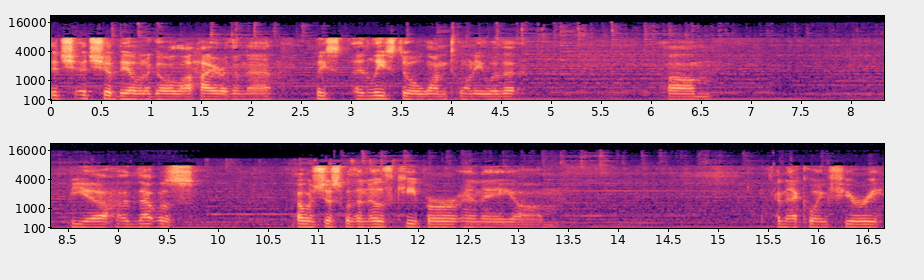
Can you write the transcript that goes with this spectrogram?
it, sh- it should be able to go a lot higher than that. At least at least do a 120 with it. Um, yeah, uh, that was that was just with an Oath Keeper and a um, an Echoing Fury.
